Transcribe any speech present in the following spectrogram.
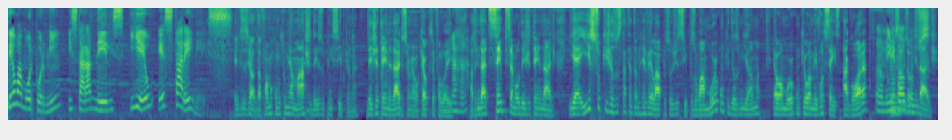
teu amor por mim estará neles e eu estarei neles. Ele diz assim, ó, da forma como tu me amaste desde o princípio, né? Desde a eternidade, Senhor meu irmão, que é o que você falou aí. Aham. A Trindade sempre se amou desde a eternidade. E é isso que Jesus está tentando revelar para os seus discípulos. O amor com que Deus me ama é o amor com que eu amei vocês. Agora, Amem em nome aos da outros. unidade,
